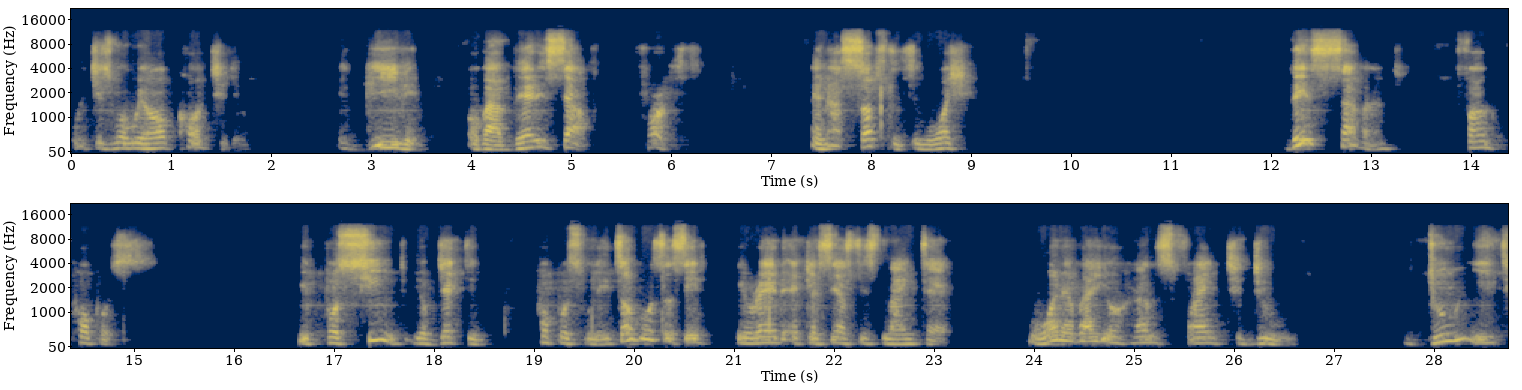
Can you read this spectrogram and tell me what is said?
which is what we're all called to do. A giving of our very self first and our substance in worship. This servant found purpose. He pursued the objective purposefully. It's almost as if he read Ecclesiastes 9:10. Whatever your hands find to do, do it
